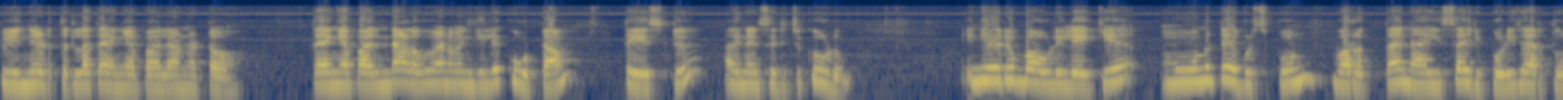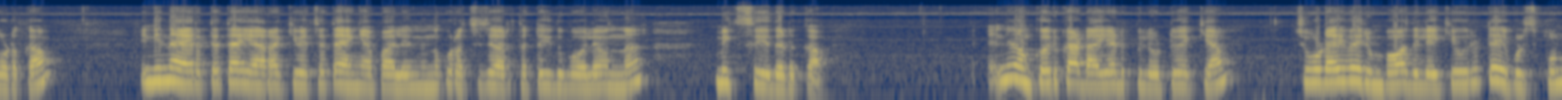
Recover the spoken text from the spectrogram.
പിഴിഞ്ഞെടുത്തിട്ടുള്ള തേങ്ങാപ്പാലാണ് കേട്ടോ തേങ്ങാപ്പാലിന്റെ അളവ് വേണമെങ്കിൽ കൂട്ടാം. ടേസ്റ്റ് അതിനനുസരിച്ച് കൂടും. ഇനി ഒരു ബൗളിലേക്ക് മൂന്ന് ടേബിൾ സ്പൂൺ വറുത്ത നൈസ് അരിപ്പൊടി ചേർത്ത് കൊടുക്കാം. ഇനി നേരത്തെ തയ്യാറാക്കി വെച്ച തേങ്ങാപ്പാലിൽ നിന്ന് കുറച്ച് ചേർത്തിട്ട് ഇതുപോലെ ഒന്ന് മിക്സ് ചെയ്തെടുക്കാം. ഇനി നമുക്കൊരു കടായി അടുപ്പിലോട്ട് വെക്കാം. ചൂടായി വരുമ്പോൾ അതിലേക്ക് ഒരു ടേബിൾ സ്പൂൺ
